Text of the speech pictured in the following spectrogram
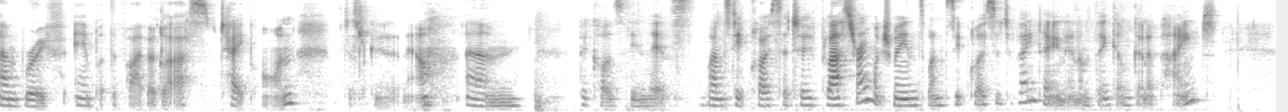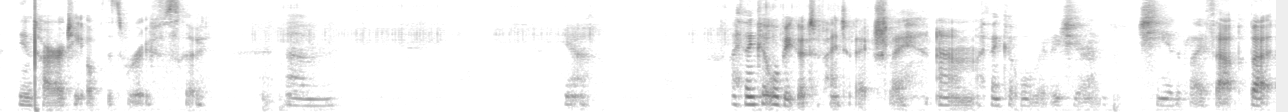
um, roof and put the fiberglass tape on. Just looking at it now. Um, because then that's one step closer to plastering, which means one step closer to painting. And I'm thinking I'm going to paint the entirety of this roof. So, um, yeah. I think it will be good to paint it actually. Um, I think it will really cheer and cheer the place up. But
